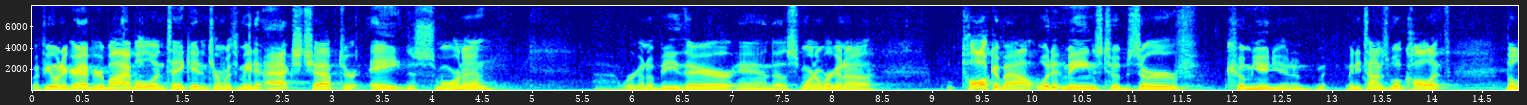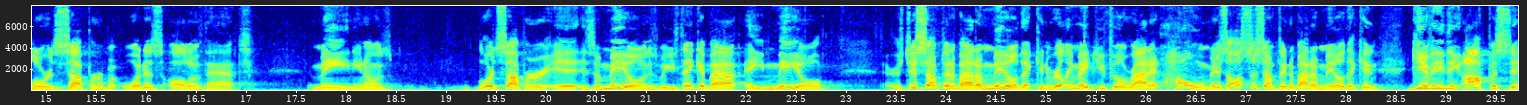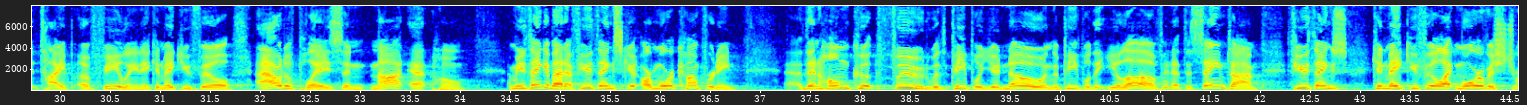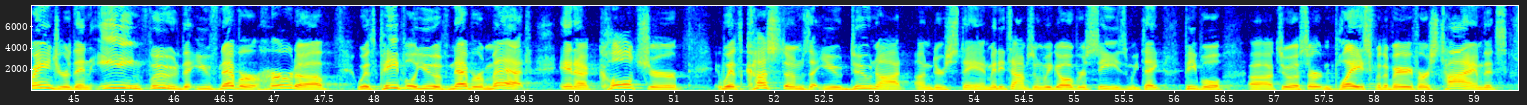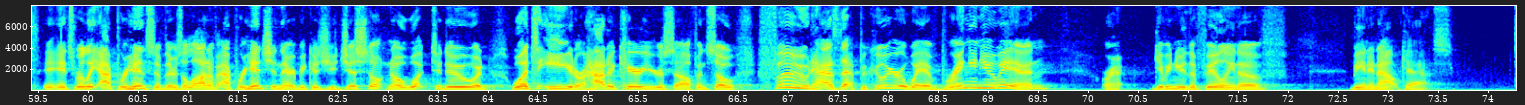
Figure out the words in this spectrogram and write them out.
If you want to grab your Bible and take it and turn with me to Acts chapter 8 this morning, uh, we're going to be there. And uh, this morning we're going to talk about what it means to observe communion. And m- many times we'll call it the Lord's Supper, but what does all of that mean? You know, Lord's Supper is, is a meal, and as we think about a meal, there's just something about a meal that can really make you feel right at home. There's also something about a meal that can give you the opposite type of feeling. It can make you feel out of place and not at home. I mean, you think about it, few things are more comforting uh, than home cooked food with people you know and the people that you love. And at the same time, few things can make you feel like more of a stranger than eating food that you've never heard of with people you have never met in a culture with customs that you do not understand. Many times when we go overseas and we take people uh, to a certain place for the very first time, that's, it's really apprehensive. There's a lot of apprehension there because you just don't know what to do and what to eat or how to carry yourself. And so food has that peculiar way of bringing you in or giving you the feeling of being an outcast.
